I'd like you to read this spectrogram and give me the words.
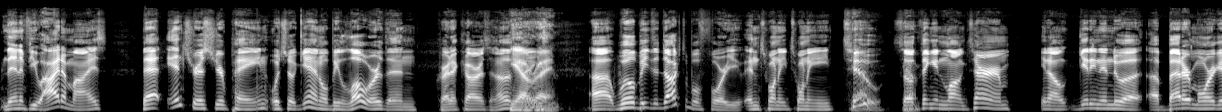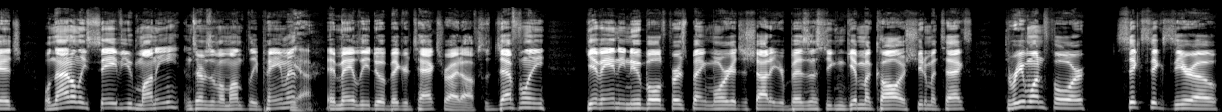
then if you itemize that interest you're paying, which again will be lower than credit cards and other Yeah, things, right. uh, will be deductible for you in 2022. Yeah, So yeah. thinking long term, you know, getting into a, a better mortgage will not only save you money in terms of a monthly payment, Yeah. it may lead to a bigger tax write off. So definitely give Andy Newbold, First Bank Mortgage, a shot at your business. You can give him a call or shoot him a text 314 660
